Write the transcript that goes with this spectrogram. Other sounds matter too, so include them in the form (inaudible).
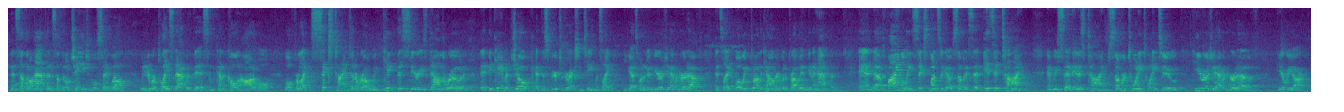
then something will happen, something will change, and we'll say, well, we need to replace that with this. And we kind of call an audible. Well, for like six times in a row, we've kicked this series down the road. It became a joke at the spiritual direction team. It's like, you guys want to do heroes you haven't heard of? And it's like, well, we can put on the calendar, but it probably isn't going to happen. And uh, finally, six months ago, somebody said, is it time? And we said, it is time. Summer 2022, heroes you haven't heard of, here we are.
